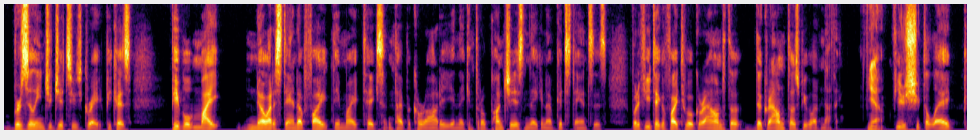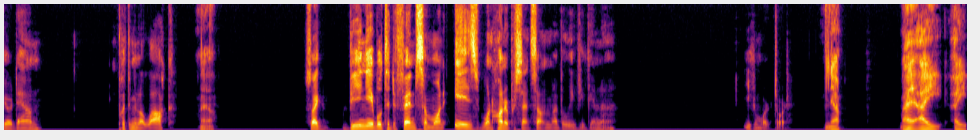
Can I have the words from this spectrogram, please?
Brazilian jiu jitsu is great because people might know how to stand up fight. They might take some type of karate and they can throw punches and they can have good stances. But if you take a fight to a ground, the the ground, those people have nothing. Yeah. If you just shoot the leg, go down, put them in a lock. Yeah. So like being able to defend someone is 100% something I believe you can uh, you can work toward. Yeah. I I I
